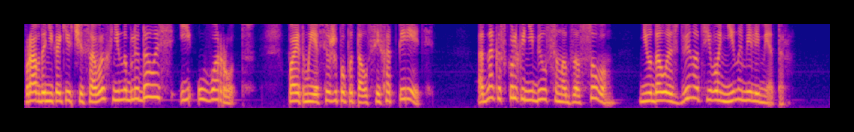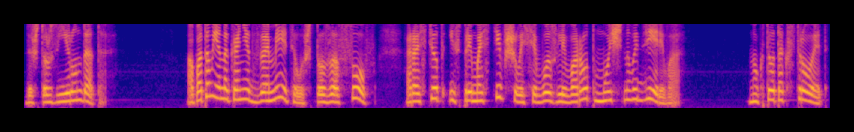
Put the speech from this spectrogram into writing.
Правда, никаких часовых не наблюдалось и у ворот, поэтому я все же попытался их отпереть. Однако, сколько ни бился над засовом, не удалось сдвинуть его ни на миллиметр. Да что ж за ерунда-то? А потом я наконец заметил, что засов растет из примостившегося возле ворот мощного дерева. Но кто так строит?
